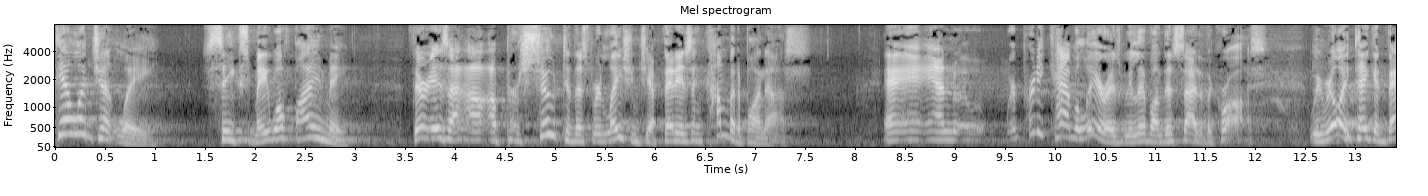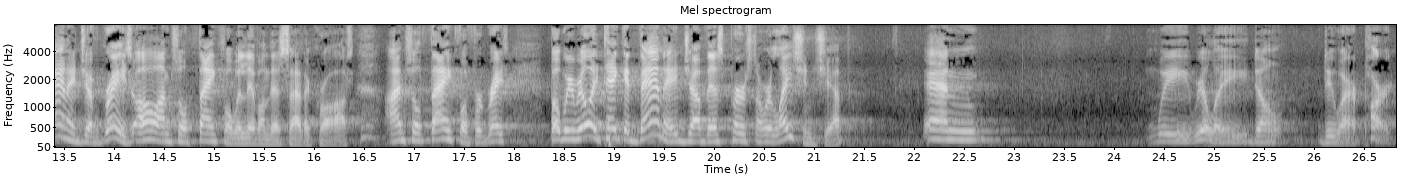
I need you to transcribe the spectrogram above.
diligently seeks me will find me. There is a, a pursuit to this relationship that is incumbent upon us. And, and we're pretty cavalier as we live on this side of the cross. We really take advantage of grace. Oh, I'm so thankful we live on this side of the cross. I'm so thankful for grace. But we really take advantage of this personal relationship, and we really don't do our part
